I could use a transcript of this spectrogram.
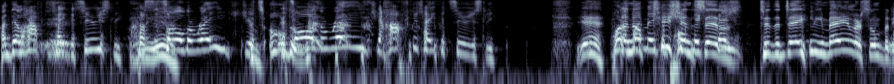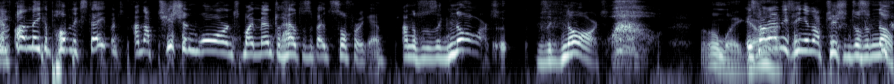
And they'll have to take it seriously because Oh, it's all the rage, Jim. It's all the all ra- the rage. You have to take it seriously. yeah. What An if I make a optician said it to the Daily Mail or somebody. I'll make a public statement. An optician warned my mental health was about to suffer again, and it was ignored. It was ignored. Oh my god! Is there anything an optician doesn't know?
